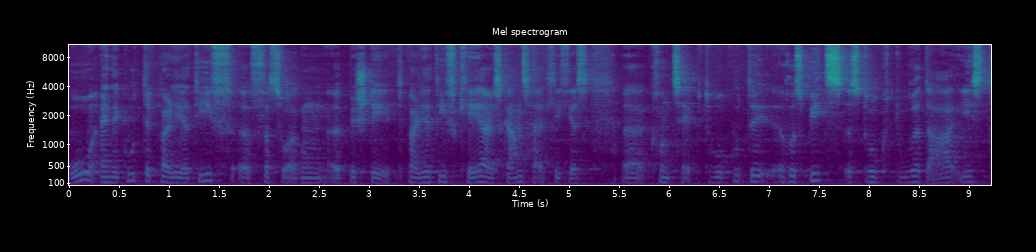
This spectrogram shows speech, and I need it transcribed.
wo eine gute Palliativversorgung besteht, Palliativcare als ganzheitliches äh, Konzept, wo gute Hospizstruktur da ist,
